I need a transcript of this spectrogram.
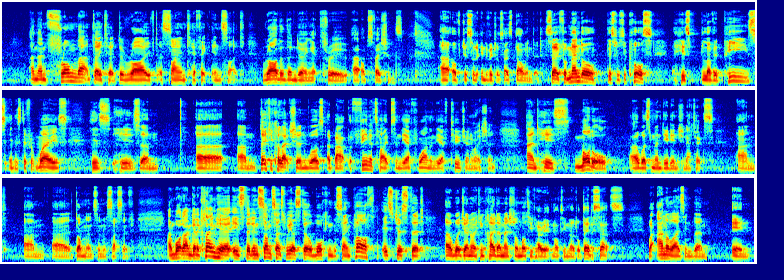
and then from that data derived a scientific insight rather than doing it through uh, observations uh, of just sort of individuals, as Darwin did. So for Mendel, this was, of course, his beloved peas in his different ways. His, his um, uh, um, data collection was about the phenotypes in the F1 and the F2 generation. And his model uh, was Mendelian genetics and um, uh, dominance and recessive. And what I'm going to claim here is that in some sense we are still walking the same path. It's just that uh, we're generating high-dimensional multivariate multimodal data sets. We're analyzing them in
